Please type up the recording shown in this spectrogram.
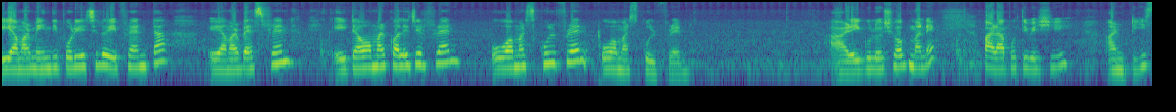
এই আমার মেহেন্দি পড়িয়েছিল এই ফ্রেন্ডটা এই আমার বেস্ট ফ্রেন্ড এইটাও আমার কলেজের ফ্রেন্ড ও আমার স্কুল ফ্রেন্ড ও আমার স্কুল ফ্রেন্ড আর এগুলো সব মানে পাড়া প্রতিবেশী আন্টিস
